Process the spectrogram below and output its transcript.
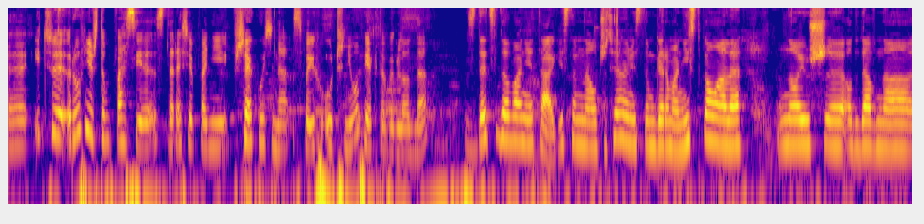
E, I czy również tą pasję stara się Pani przekuć na swoich uczniów? Jak to wygląda? Zdecydowanie tak. Jestem nauczycielem, jestem germanistką, ale no już e, od dawna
